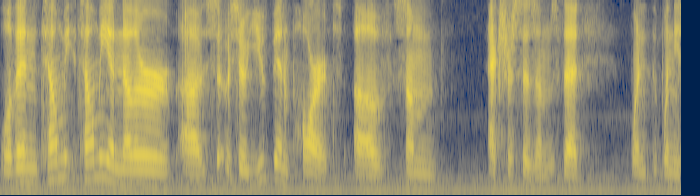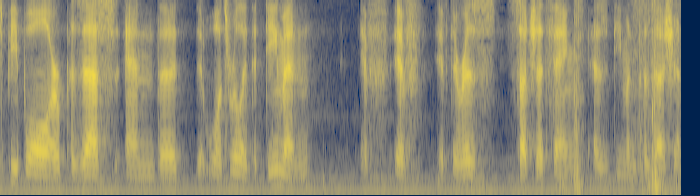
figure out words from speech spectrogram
Well, then tell me, tell me another. Uh, so, so you've been part of some exorcisms that, when when these people are possessed and the well, it's really the demon if if if there is such a thing as demon possession,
